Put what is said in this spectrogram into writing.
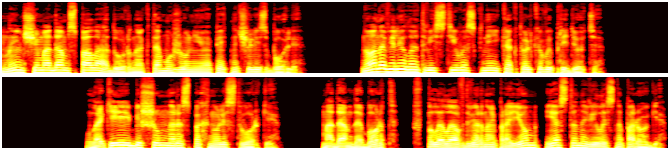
Нынче мадам спала дурно, к тому же у нее опять начались боли. Но она велела отвезти вас к ней, как только вы придете. Лакеи бесшумно распахнули створки. Мадам де Борт вплыла в дверной проем и остановилась на пороге.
